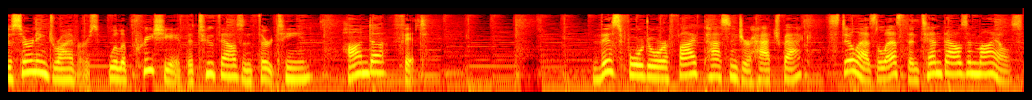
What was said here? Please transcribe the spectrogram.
discerning drivers will appreciate the 2013 Honda Fit. This four-door, five-passenger hatchback still has less than 10,000 miles.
